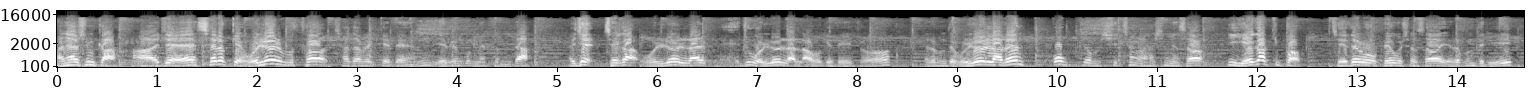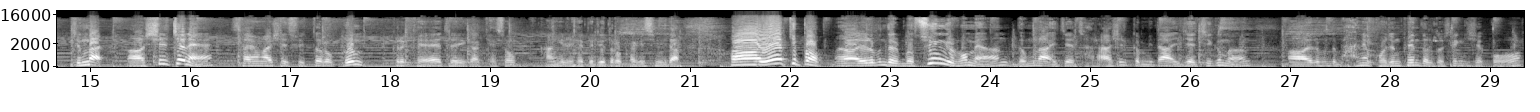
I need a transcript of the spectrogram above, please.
안녕하십니까. 아, 이제 새롭게 월요일부터 찾아뵙게 된 예병군 멘토입니다. 이제 제가 월요일 날, 매주 월요일 날 나오게 되죠. 여러분들 월요일 날은 꼭 좀 시청을 하시면서 이 예각 기법 제대로 배우셔서 여러분들이 정말 어, 실전에 사용하실 수 있도록끔 그렇게 저희가 계속 강의를 해드리도록 하겠습니다. 어, 예약 기법, 어, 여러분들 뭐 수익률 보면 너무나 이제 잘 아실 겁니다. 이제 지금은 어, 여러분들 많은 고정 팬들도 생기셨고,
